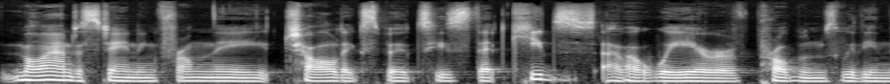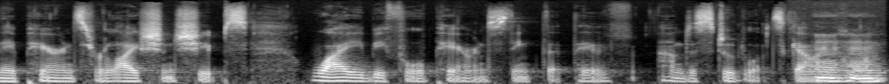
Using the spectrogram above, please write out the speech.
my understanding from the child experts is that kids are aware of problems within their parents' relationships way before parents think that they've understood what's going mm-hmm. on.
